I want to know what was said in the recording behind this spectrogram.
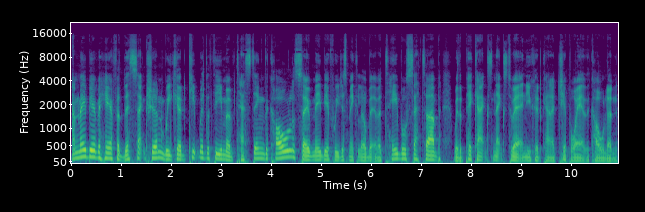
And maybe over here for this section, we could keep with the theme of testing the coal. So maybe if we just make a little bit of a table setup with a pickaxe next to it and you could kind of chip away at the coal and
